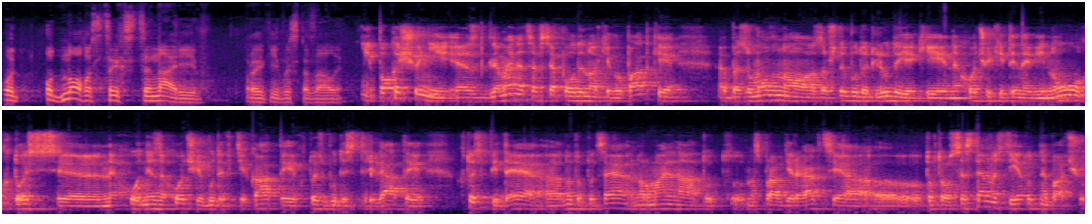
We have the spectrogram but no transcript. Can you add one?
от одного з цих сценаріїв, про які ви сказали. Ні, поки що ні. Е, Для мене це все поодинокі випадки. Е, Безумовно, завжди будуть люди, які не хочуть йти на війну. Хтось не хо не захоче і буде втікати, хтось буде стріляти, хтось піде. Ну тобто, це нормальна тут насправді реакція. Тобто, системності я тут не бачу.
